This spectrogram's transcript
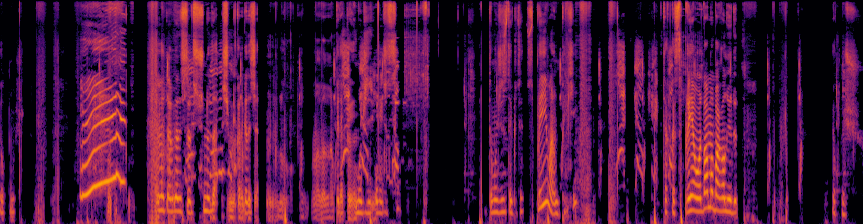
Yokmuş. Evet arkadaşlar şunu da şimdi arkadaşlar. Bir dakika emoji emojisi. Emojisi de güzel. Spreyi var mı peki? Bir dakika spreye oradan mı bağlıyordu? Yokmuş.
